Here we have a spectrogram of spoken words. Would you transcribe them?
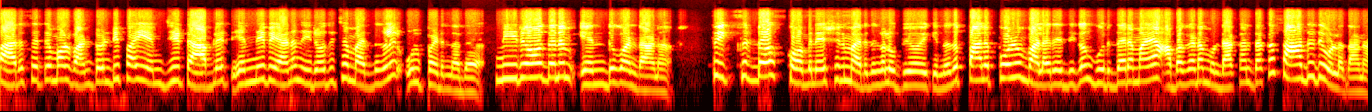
paracetamol one twenty five M G tablet എന്നിവയാണ് നിരോധിച്ച മരുന്നുകളിൽ ഉൾപ്പെടുന്നത്. നിരോധനം എന്തുകൊണ്ടാണ്? ഫിക്സഡ് ഡോസ് കോമ്പിനേഷൻ മരുന്നുകൾ ഉപയോഗിക്കുന്നത് പലപ്പോഴും വളരെയധികം ഗുരുതരമായ അപകടം ഉണ്ടാക്കാൻ തക്ക സാധ്യതയുള്ളതാണ്.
